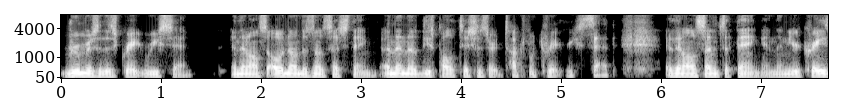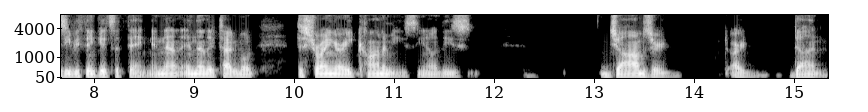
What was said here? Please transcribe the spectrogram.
rumors of this great reset. And then also, oh no, there's no such thing. And then the, these politicians start talking about great reset, and then all of a sudden it's a thing. And then you're crazy if you think it's a thing. And now, and then they're talking about destroying our economies. You know, these jobs are are done.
